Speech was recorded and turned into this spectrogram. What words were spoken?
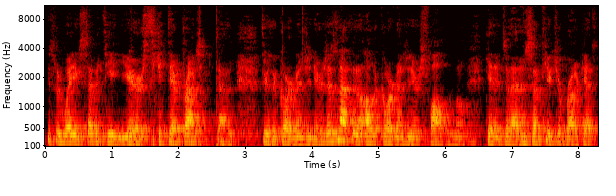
who's been waiting 17 years to get their project done through the Corps of Engineers. It's not all the Corps of Engineers' fault, and we'll get into that in some future broadcast.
